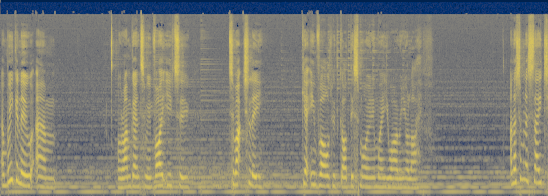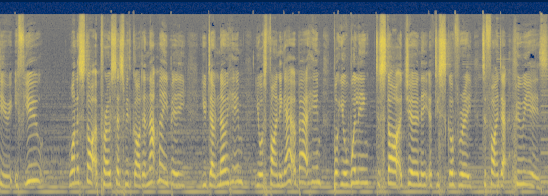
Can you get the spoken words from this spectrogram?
And we're going to, um, or I'm going to invite you to, to actually get involved with God this morning where you are in your life. And I just want to say to you if you want to start a process with God, and that may be you don't know Him, you're finding out about Him, but you're willing to start a journey of discovery to find out who He is,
